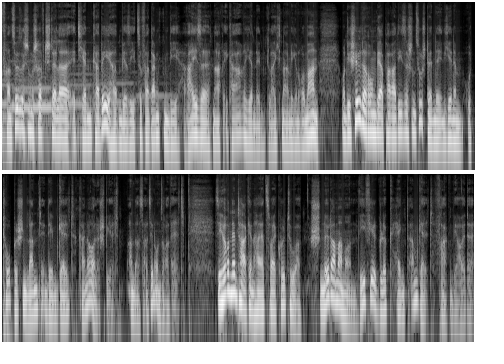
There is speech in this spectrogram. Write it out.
Französischen Schriftsteller Etienne Cabet haben wir sie zu verdanken, die Reise nach Ikarien, den gleichnamigen Roman, und die Schilderung der paradiesischen Zustände in jenem utopischen Land, in dem Geld keine Rolle spielt, anders als in unserer Welt. Sie hören den Tag in HR2 Kultur. Schnöder Mammon, wie viel Glück hängt am Geld, fragen wir heute.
